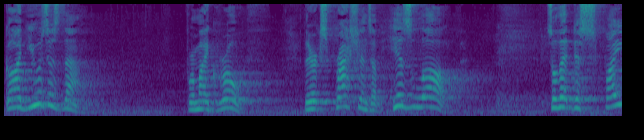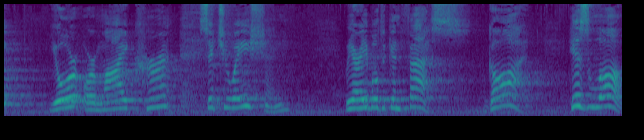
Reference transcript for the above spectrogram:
God uses them for my growth. They're expressions of His love. So that despite your or my current situation, we are able to confess God, His love,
